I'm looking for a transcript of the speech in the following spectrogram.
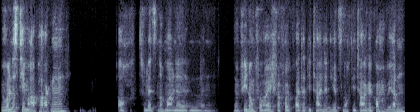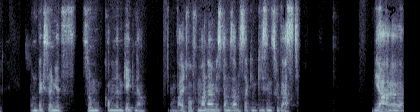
Wir wollen das Thema abhaken. Auch zuletzt nochmal eine, eine Empfehlung für euch. Verfolgt weiter die Teile, die jetzt noch die Tage kommen werden und wechseln jetzt zum kommenden Gegner. Waldhof Mannheim ist am Samstag in Giesing zu Gast ja, äh,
